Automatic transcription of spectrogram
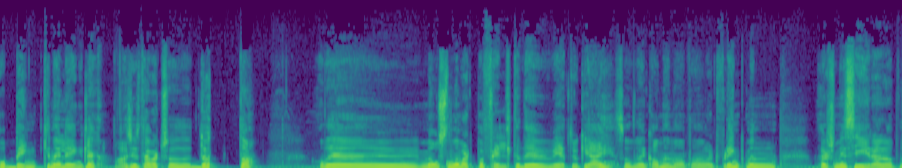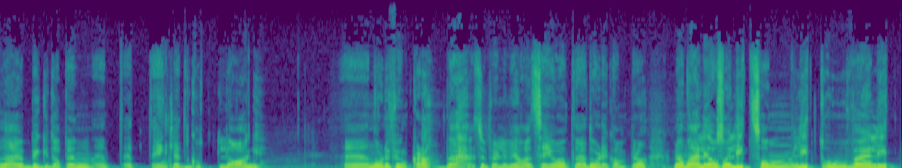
på benken heller, egentlig. Nei. Jeg syns det har vært så dødt, da. Og det, Med åssen han har vært på feltet, det vet jo ikke jeg, så det kan hende at han har vært flink. Men det er som vi sier her, at det er jo bygd opp en, et, et, egentlig et godt lag. Eh, når det funker, da. Det er, selvfølgelig, Vi har, ser jo at det er dårlige kamper òg. Men han er litt, også litt sånn litt Ove, litt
